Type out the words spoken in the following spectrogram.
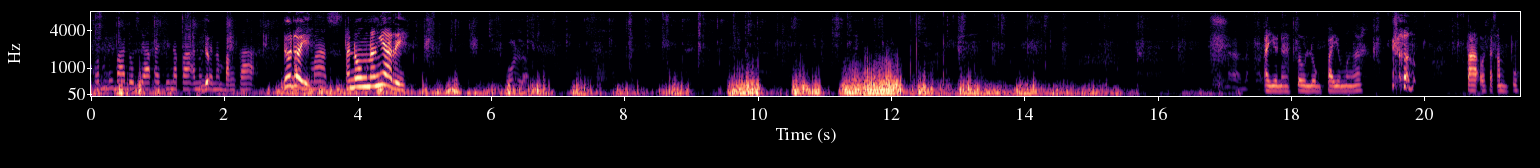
Problemado, siya kahit pinapaano siya ng bangka. Dudoy, anong nangyari? Ayun na, tulog pa yung mga tao sa kampo.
